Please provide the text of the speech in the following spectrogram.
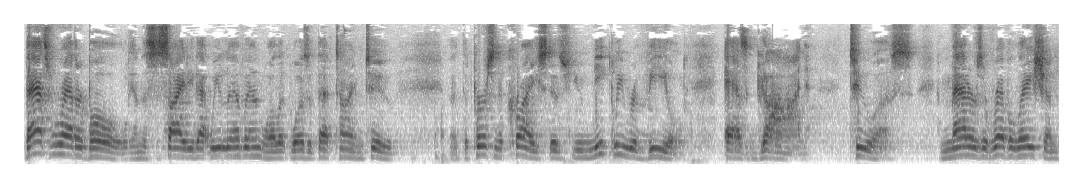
That's rather bold in the society that we live in. Well, it was at that time too. That the person of Christ is uniquely revealed as God to us. Matters of revelation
